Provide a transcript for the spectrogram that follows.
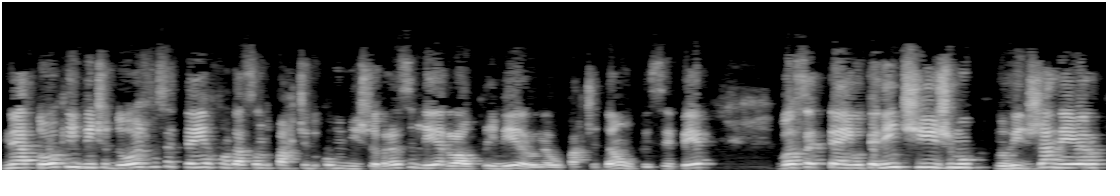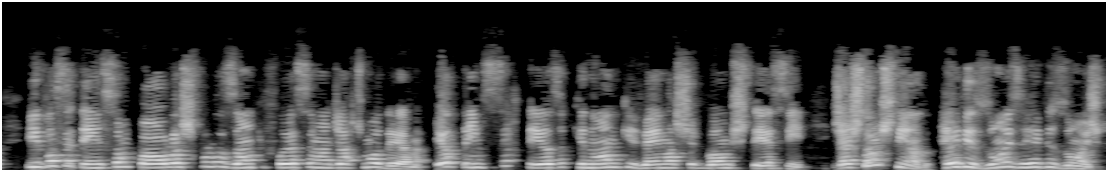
Não é à toa que em 22 você tem a fundação do Partido Comunista Brasileiro, lá o primeiro, né, o Partidão, o PCB, você tem o tenentismo no Rio de Janeiro e você tem em São Paulo a explosão que foi a Semana de Arte Moderna. Eu tenho certeza que no ano que vem nós vamos ter, assim, já estamos tendo revisões e revisões.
